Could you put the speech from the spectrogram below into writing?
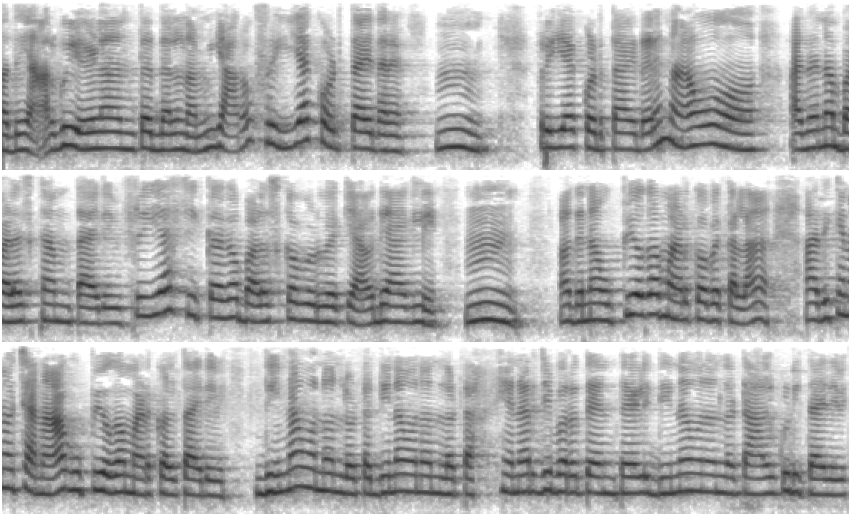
ಅದು ಯಾರಿಗೂ ಹೇಳ ಅಂತದ್ದಲ್ಲ, ನಮ್ಗೆ ಯಾರೋ ಫ್ರೀಯಾಗಿ ಕೊಡ್ತಾ ಇದ್ದಾರೆ. ಹ್ಞೂ ಫ್ರೀಯಾಗಿ ಕೊಡ್ತಾ ಇದ್ದಾರೆ. ನಾವು ಅದನ್ನು ಬಳಸ್ಕೊಂತಾ ಇದ್ದೀವಿ ಫ್ರೀಯಾಗಿ ಸಿಕ್ಕಾಗ ಬಳಸ್ಕೊಬಿಡ್ಬೇಕು, ಯಾವುದೇ ಆಗಲಿ. ಹ್ಞೂ ಅದನ್ನು ಉಪಯೋಗ ಮಾಡ್ಕೋಬೇಕಲ್ಲ? ಅದಕ್ಕೆ ನಾವು ಚೆನ್ನಾಗಿ ಉಪಯೋಗ ಮಾಡ್ಕೊಳ್ತಾ ಇದ್ದೀವಿ ದಿನ ಒಂದೊಂದು ಲೋಟ, ದಿನ ಒಂದೊಂದು ಲೋಟ ಎನರ್ಜಿ ಬರುತ್ತೆ ಅಂತ ಹೇಳಿ ದಿನ ಒಂದೊಂದು ಲೋಟ ಹಾಲು ಕುಡಿತಾ ಇದ್ದೀವಿ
